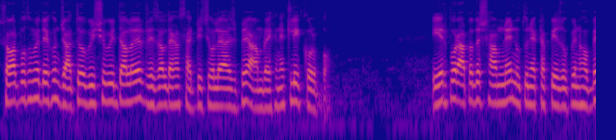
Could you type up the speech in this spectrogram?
সবার প্রথমে দেখুন, জাতীয় বিশ্ববিদ্যালয়ের রেজাল্ট দেখার সাইটটি চলে আসবে, আমরা এখানে ক্লিক করব। এরপর আপনাদের সামনে নতুন একটা পেজ ওপেন হবে,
